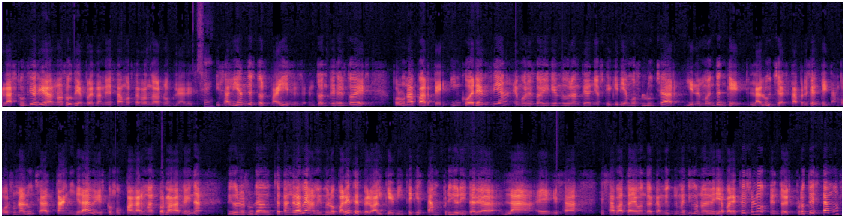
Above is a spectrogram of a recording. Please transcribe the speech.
las sucias y las no sucias, pero también estábamos cerrando las nucleares. Y salían de estos países. Entonces, esto es, por una parte, incoherencia. Hemos estado diciendo durante años que queríamos luchar y en el momento en que la lucha está presente, y tampoco es una lucha tan grave, es como pagar más por la gasolina, Digo, no es una lucha tan grave, a mí me lo parece, pero al que dice que es tan prioritaria la, eh, esa, esa batalla contra el cambio climático no debería parecérselo. Entonces, protestamos,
